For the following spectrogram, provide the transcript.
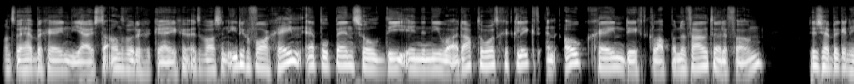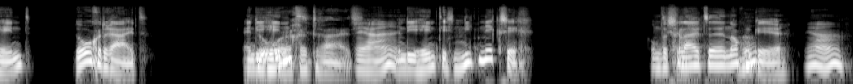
want we hebben geen juiste antwoorden gekregen. Het was in ieder geval geen Apple Pencil die in de nieuwe adapter wordt geklikt. En ook geen dichtklappende vouwtelefoon. Dus heb ik een hint doorgedraaid. En die hint, doorgedraaid. ja, en die hint is niet niksig. Komt het geluid eh, nog een keer? Ja.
